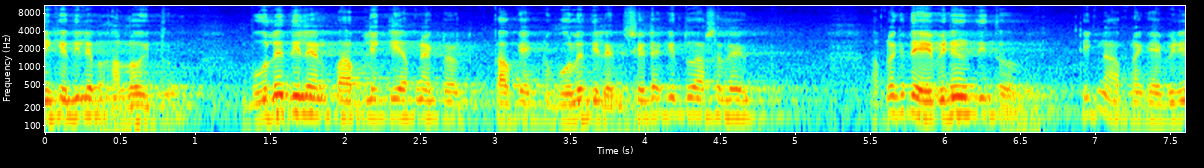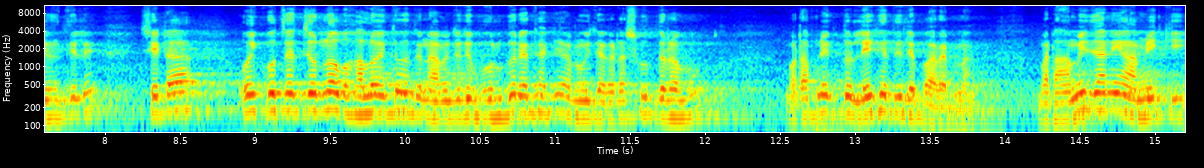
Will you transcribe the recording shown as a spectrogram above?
লিখে দিলে ভালো হইতো বলে দিলেন পাবলিকলি আপনি একটা কাউকে একটু বলে দিলেন সেটা কিন্তু আসলে আপনাকে তো এভিডেন্স দিতে হবে ঠিক না? আপনাকে এভিডেন্স দিলে সেটা ওই কোচের জন্য ভালো হইতো যে না, আমি যদি ভুল করে থাকি আমি ওই জায়গাটা শুধরাবো বাট আপনি একটু লিখে দিলে পারেন না। বাট আমি জানি আমি কি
